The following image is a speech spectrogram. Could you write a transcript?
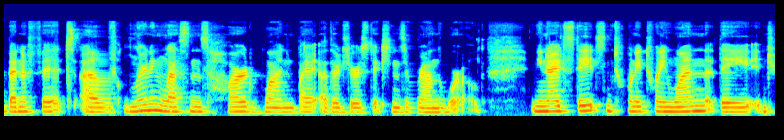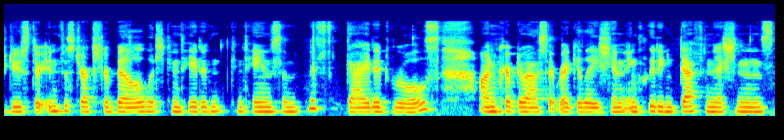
benefit of learning lessons hard won by other jurisdictions around the world. In the United States in 2021, they introduced their infrastructure bill, which contained, contains some misguided rules on crypto asset regulation, including definitions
